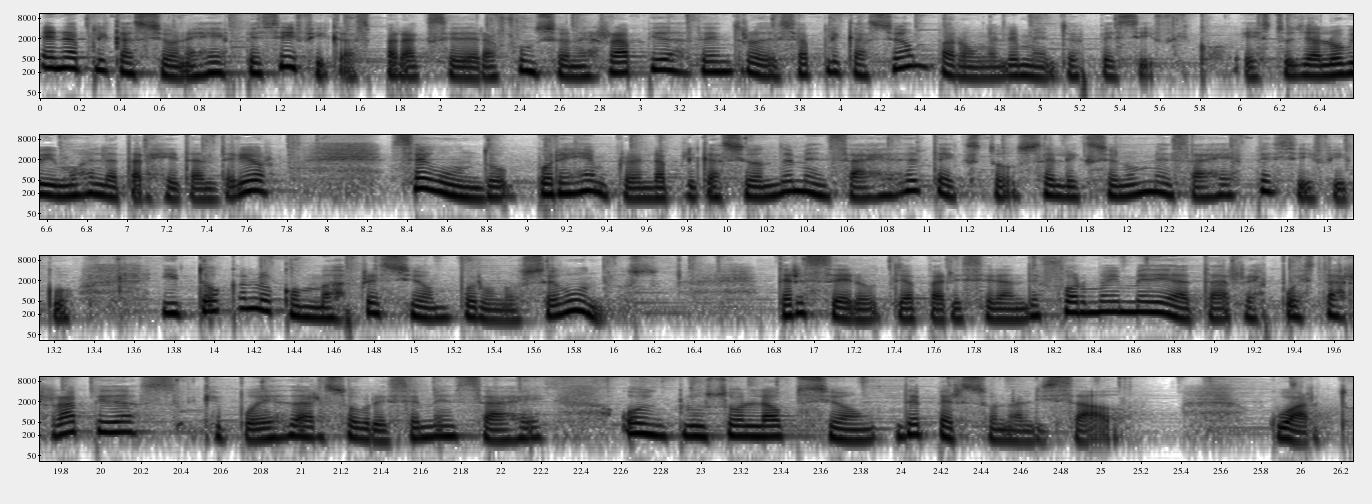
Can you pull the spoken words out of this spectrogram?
en aplicaciones específicas para acceder a funciones rápidas dentro de esa aplicación para un elemento específico. Esto ya lo vimos en la tarjeta anterior. Segundo, por ejemplo, en la aplicación de mensajes de texto, selecciona un mensaje específico y tócalo con más presión por unos segundos. Tercero, te aparecerán de forma inmediata respuestas rápidas que puedes dar sobre ese mensaje o incluso la opción de personalizado. Cuarto,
